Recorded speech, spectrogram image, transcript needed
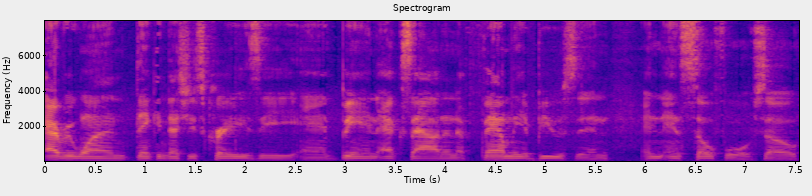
everyone thinking that she's crazy and being exiled and the family abuse and and and so forth. So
